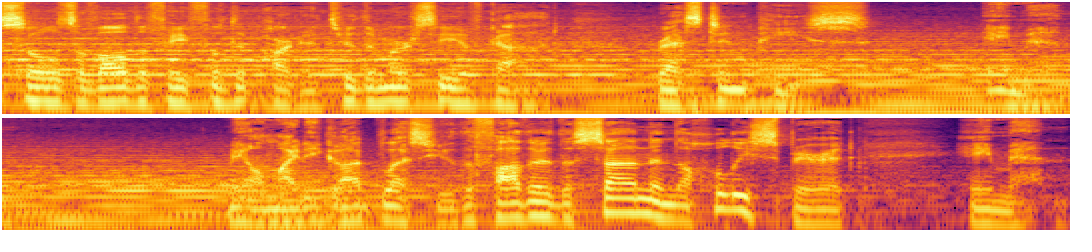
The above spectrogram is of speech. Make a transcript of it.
souls of all the faithful departed through the mercy of God rest in peace. Amen. May Almighty God bless you, the Father, the Son, and the Holy Spirit. Amen.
